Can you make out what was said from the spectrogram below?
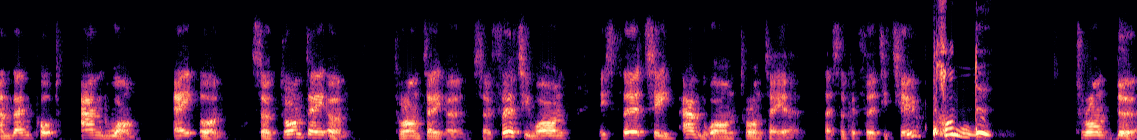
and then put and one, et un. So trente et un, trente et un. So 31 is 30 and 1, trente et un. Let's look at 32. 32. 32.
